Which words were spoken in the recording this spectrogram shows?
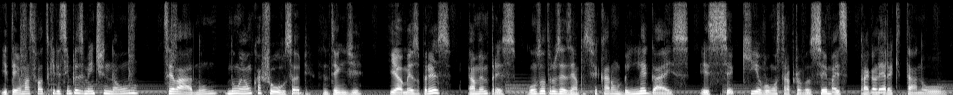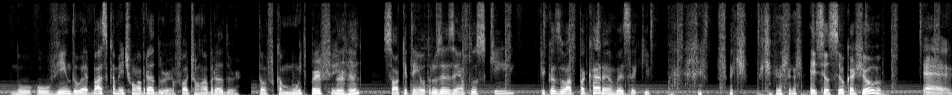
E tem umas fotos que ele simplesmente não, sei lá, não, não é um cachorro, sabe? Entendi. E é o mesmo preço? É o mesmo preço. Alguns outros exemplos ficaram bem legais. Esse aqui eu vou mostrar para você, mas pra galera que tá no, no ouvindo, é basicamente um labrador, é a foto de um labrador. Então fica muito perfeito. Uhum. Só que tem outros exemplos que fica zoado pra caramba esse aqui. Esse é o seu cachorro? É,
